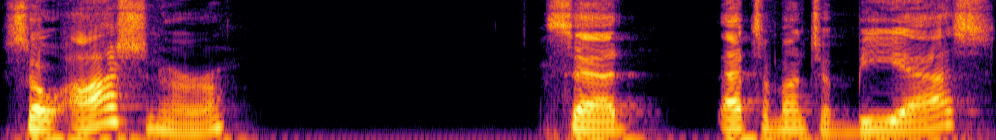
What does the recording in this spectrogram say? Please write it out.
So Oshner said, That's a bunch of BS.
